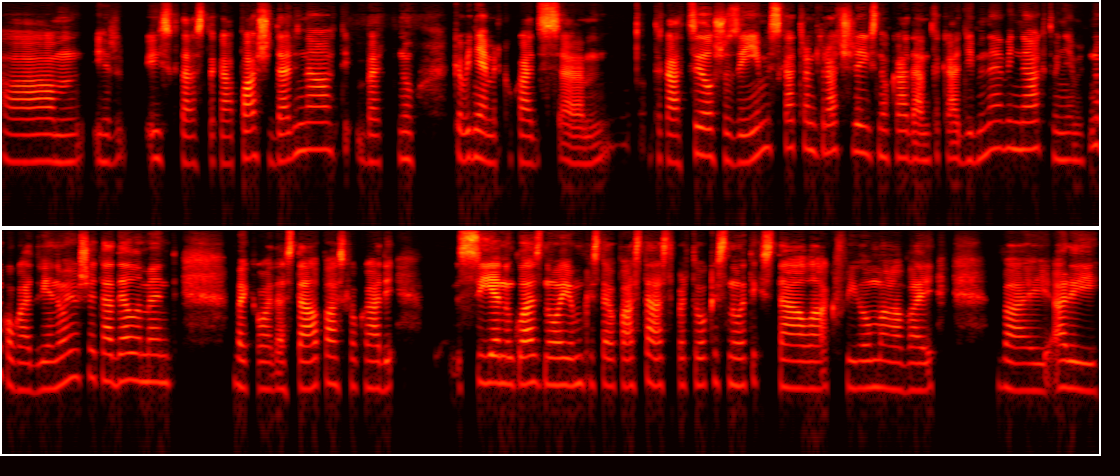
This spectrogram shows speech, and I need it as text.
um, ir izskatās kā paši daļināti, bet nu, viņiem ir kaut kādas um, kā cilšu zīmes, katram tur atšķirīgas no kādām kā, ģimenēm viņi nāk. Viņiem ir nu, kaut kādi vienojošie tādi elementi, vai kaut kādās telpās kaut kādi sienu glaznojumi, kas tev pastāsta par to, kas notiks tālāk filmā, vai, vai arī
